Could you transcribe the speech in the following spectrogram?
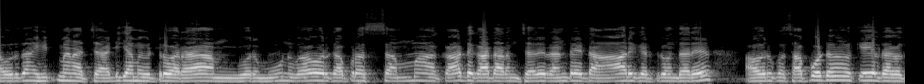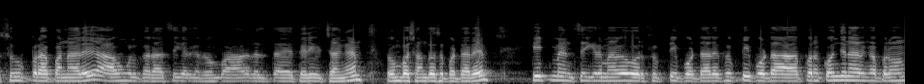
அவர் தான் ஹிட் மேன் ஆச்சு. அடிக்காமல் விட்டுருவாரா? ஒரு மூணு ஓவருக்கு அப்புறம் செம்ம காட்டு காட்ட ஆரம்பித்தார் ரன் ரேட்டை ஆறுக்கு எடுத்துகிட்டு வந்தார். அவருக்கும் சப்போர்ட்டும் கேஎல் ராகுல் சூப்பராக பண்ணார். அவங்களுக்கும் ரசிகர்கள் ரொம்ப ஆறுதல் தெ தெரிவித்தாங்க ரொம்ப சந்தோஷப்பட்டார். ஹிட்மேன் சீக்கிரமாகவே ஒரு ஃபிஃப்டி போட்டார். ஃபிஃப்டி போட்டால் அப்புறம் கொஞ்ச நேரம் அப்புறம்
